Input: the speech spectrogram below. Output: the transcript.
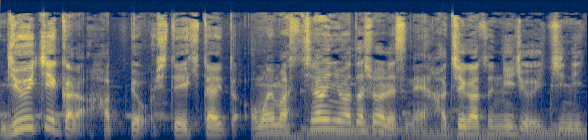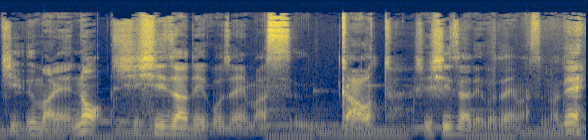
11位から発表していきたいと思います。ちなみに私はですね、8月21日生まれの獅子座でございます。ガオッと獅子座でございますので、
